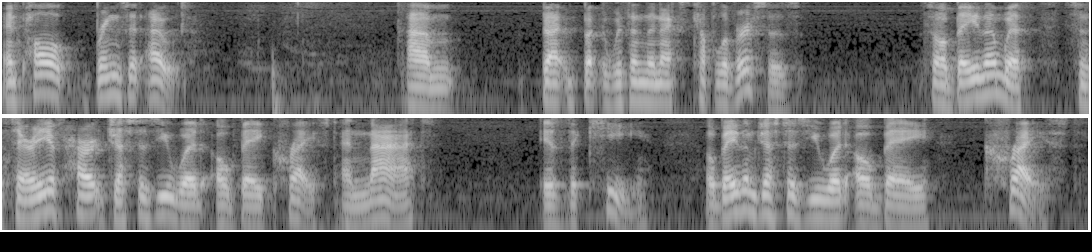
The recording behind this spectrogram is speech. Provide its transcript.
and Paul brings it out. Um, but but within the next couple of verses, so obey them with sincerity of heart, just as you would obey Christ, and that is the key. Obey them just as you would obey Christ.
